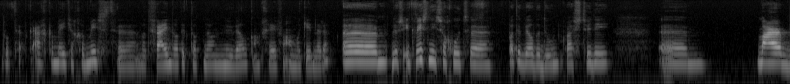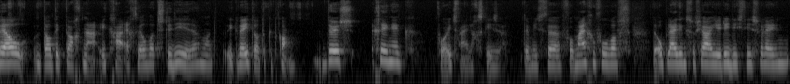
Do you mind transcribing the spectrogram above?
dat heb ik eigenlijk een beetje gemist. Uh, wat fijn dat ik dat dan nu wel kan geven aan mijn kinderen. Uh, dus ik wist niet zo goed wat ik wilde doen qua studie. Um, Maar wel dat ik dacht, nou, ik ga echt wel wat studeren, want ik weet dat ik het kan. Dus ging ik voor iets veiligs kiezen. Tenminste, voor mijn gevoel was de opleiding Sociaal-Juridisch Dienstverlening,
